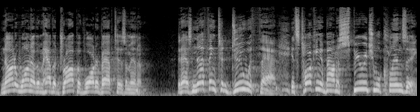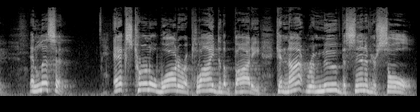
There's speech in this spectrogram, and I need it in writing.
not a one of them have a drop of water baptism in them. It has nothing to do with that. It's talking about a spiritual cleansing. And listen, external water applied to the body cannot remove the sin of your soul.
